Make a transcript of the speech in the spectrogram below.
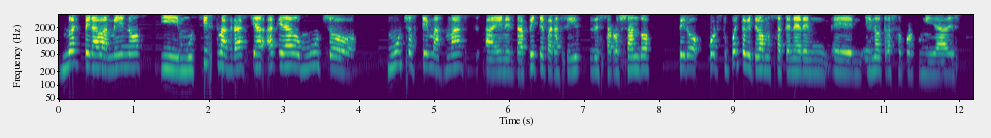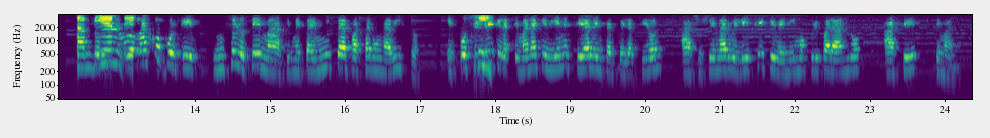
No esperaba menos y muchísimas gracias. Ha quedado mucho, muchos temas más ah, en el tapete para seguir desarrollando, pero por supuesto que te vamos a tener en otras oportunidades. También... Eh, porque un solo tema que me permita pasar un aviso. Es posible que la semana que viene sea la interpelación a Azucena Arbeleche que venimos preparando hace semanas.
